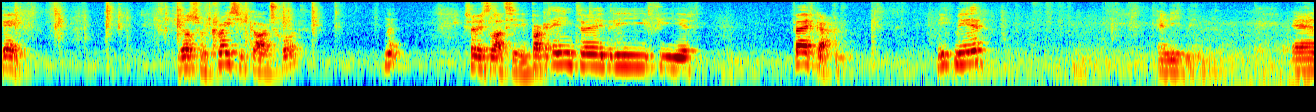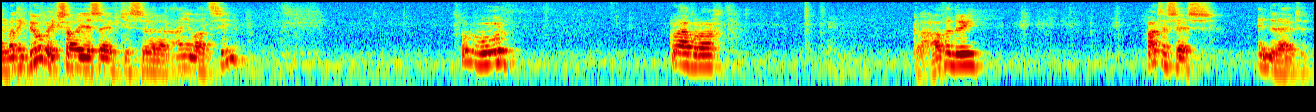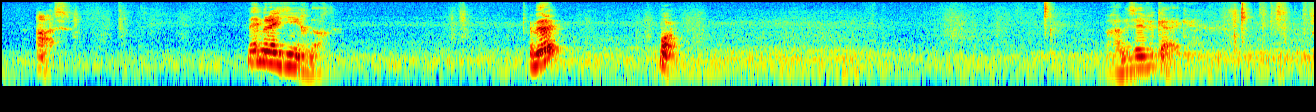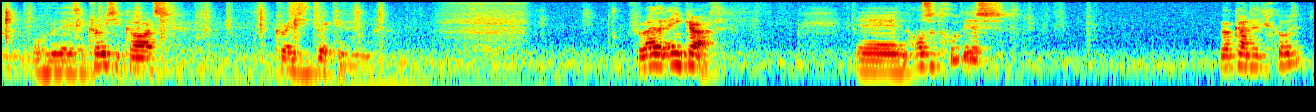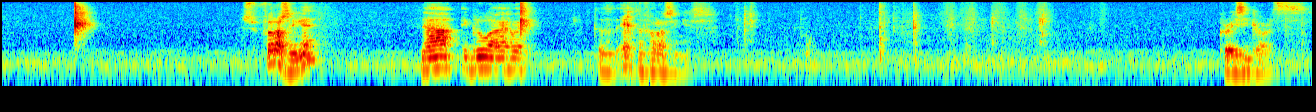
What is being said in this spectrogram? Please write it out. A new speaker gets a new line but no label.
wel eens van Crazy Cards gehoord? Nee? Ik zal je eens laten zien. Ik pak 1, 2, 3, 4, 5 kaarten. Niet meer. En niet minder. En wat ik doe, ik zal je eens eventjes uh, aan je laten zien. Slokkenboer. Klaar voor 8. Klaar voor 3. Harten 6. En de ruiten. Aas. Neem er eentje in gedachten. Heb je er? Mooi. We gaan eens even kijken. Of we met deze crazy cards crazy trick kunnen doen. Verwijder één kaart. En als het goed is, welke kaart heb je gekozen? is verrassing hè? Nou, ik bedoel eigenlijk dat het echt een verrassing is. crazy cards.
